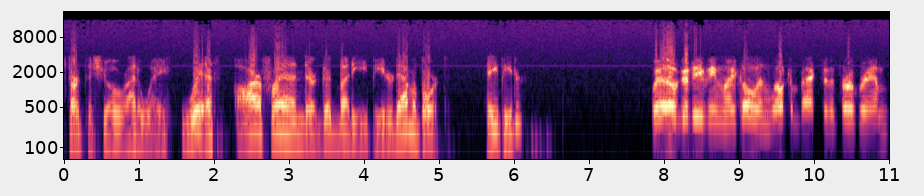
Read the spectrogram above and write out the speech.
start the show right away with our friend, our good buddy, Peter Davenport. Hey, Peter. Well, good evening, Michael, and welcome back to the program.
